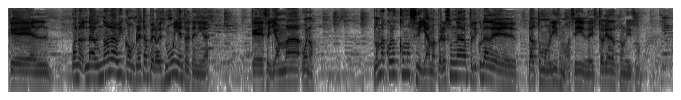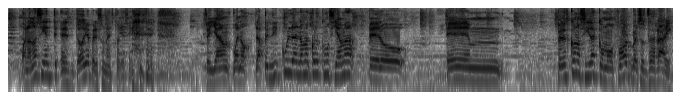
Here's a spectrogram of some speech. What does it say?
que, el, bueno, no la vi completa, pero es muy entretenida. Que se llama, bueno, no me acuerdo cómo se llama, pero es una película de automovilismo, así, de historia de automovilismo. Bueno, no en, historia, pero es una historia, sí. se llama, bueno, la película no me acuerdo cómo se llama, pero... Em, pero es conocida como Ford vs Ferrari.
